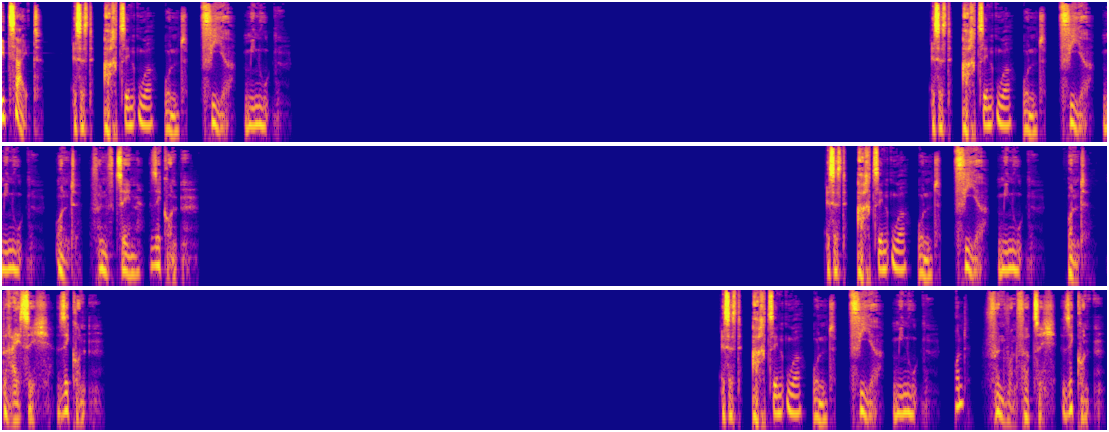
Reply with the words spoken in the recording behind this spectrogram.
Die Zeit. Es ist 18 Uhr und vier Minuten. Es ist 18 Uhr und vier Minuten und 15 Sekunden. Es ist 18 Uhr und vier Minuten und 30 Sekunden. Es ist 18 Uhr und vier Minuten und 45 Sekunden.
